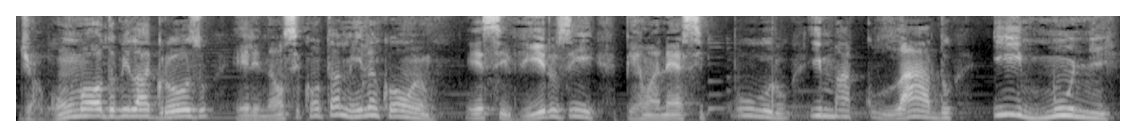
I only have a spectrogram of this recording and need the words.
de algum modo milagroso, ele não se contamina com esse vírus e permanece puro, imaculado imune.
